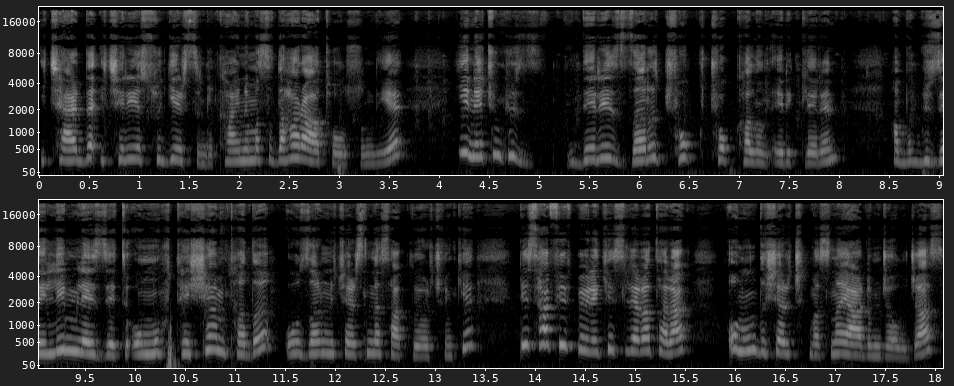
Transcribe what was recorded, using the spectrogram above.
içeride içeriye su girsin, kaynaması daha rahat olsun diye. Yine çünkü deri zarı çok çok kalın eriklerin. Ha bu güzelim lezzeti, o muhteşem tadı o zarın içerisinde saklıyor çünkü. Biz hafif böyle kesiler atarak onun dışarı çıkmasına yardımcı olacağız.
